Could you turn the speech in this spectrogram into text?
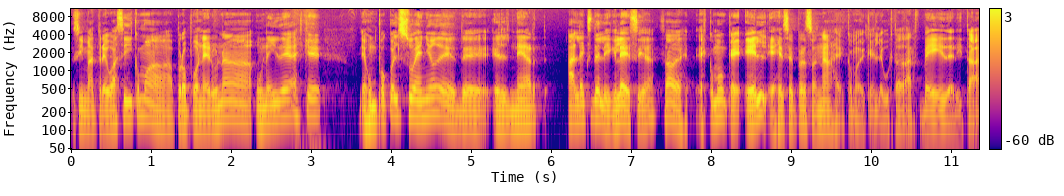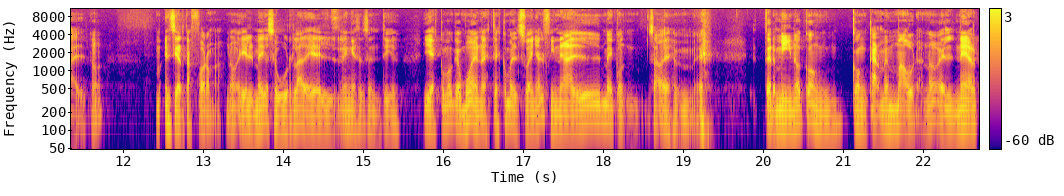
si me atrevo así como a proponer una, una idea, es que es un poco el sueño de, de, el nerd Alex de la iglesia, ¿sabes? Es como que él es ese personaje, como de que le gusta Darth Vader y tal, ¿no? En cierta forma, ¿no? Y el medio se burla de él en ese sentido. Y es como que, bueno, este es como el sueño, al final me, ¿sabes? termino con, con Carmen Maura, ¿no? El nerd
